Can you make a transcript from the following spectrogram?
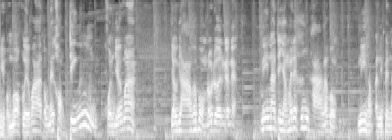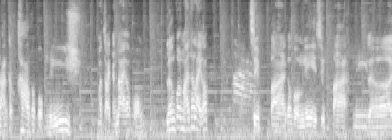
นี่ผมบอกเลยว่าตรงนี้ของจริง คนเยอะมาก ยาวๆครับผมเราเดินกันเนี่ย นี่น่าจะยังไม่ได้ครึ่งทางนะผม นี่ครับ อันนี้เป็นร้านกับข้าวครับผมนี่มาจ่ายกันได้ครับผม เริ่มต้นไม้เท่าไหร่ครับสิบบาทครับผมนี่สิบบาทนี่เลย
